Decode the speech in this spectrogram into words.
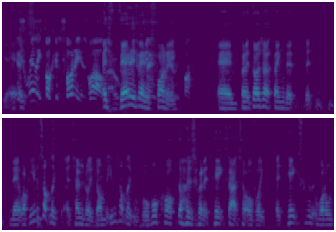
Yeah, it's, really fucking funny as well. it's though. very, very It's funny. really funny. Um, but it does that thing that, that network, even something like it sounds really dumb, but even something like RoboCop does, where it takes that sort of like it takes what the world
